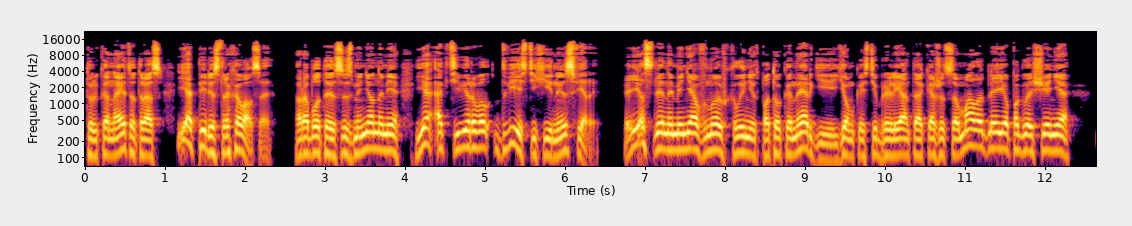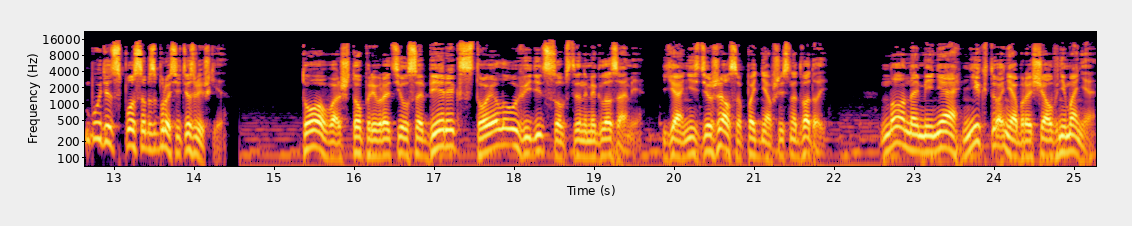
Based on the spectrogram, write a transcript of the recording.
Только на этот раз я перестраховался. Работая с измененными, я активировал две стихийные сферы. Если на меня вновь хлынет поток энергии, емкости бриллианта окажется мало для ее поглощения, будет способ сбросить излишки. То, во что превратился берег, стоило увидеть собственными глазами. Я не сдержался, поднявшись над водой. Но на меня никто не обращал внимания.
